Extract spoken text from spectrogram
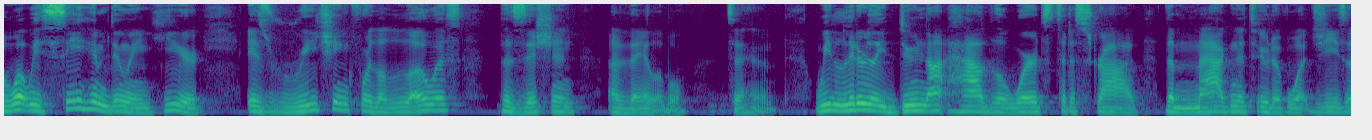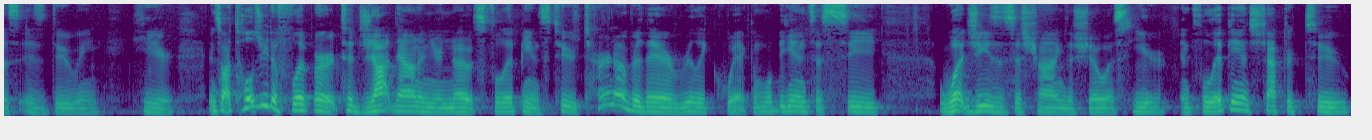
But what we see him doing here is reaching for the lowest position available to him. We literally do not have the words to describe the magnitude of what Jesus is doing here. And so I told you to flip or to jot down in your notes Philippians 2. Turn over there really quick and we'll begin to see what Jesus is trying to show us here. In Philippians chapter 2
